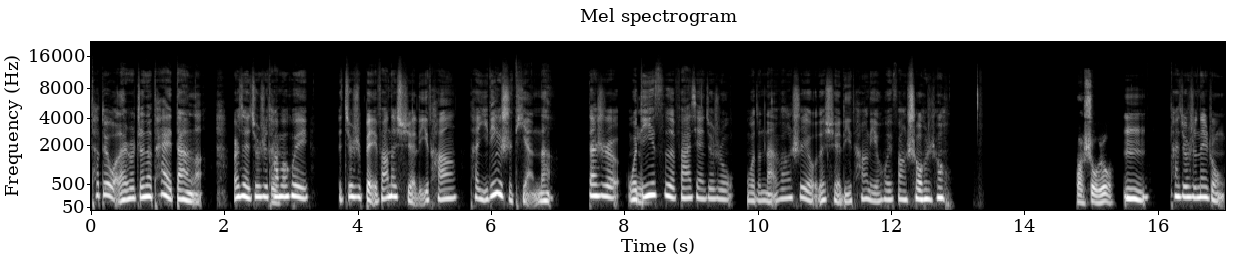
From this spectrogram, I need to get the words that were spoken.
它对我来说真的太淡了，而且就是他们会，就是北方的雪梨汤，它一定是甜的，但是我第嗯一次发现，就是我的南方室友的雪梨汤里会放瘦肉。放瘦肉，嗯，它就是那种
